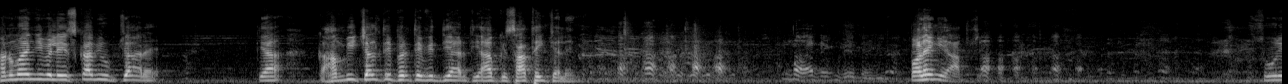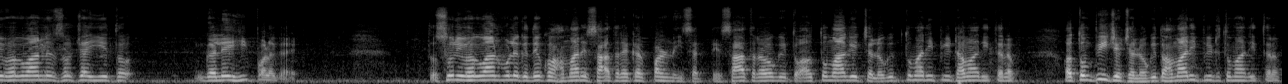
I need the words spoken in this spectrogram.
हनुमान जी बोले, इसका भी उपचार है। क्या? हम भी चलते फिरते विद्यार्थी, आपके साथ ही चलेंगे। पढ़ेंगे आपसे। सूर्य भगवान ने सोचा, ये तो गले ही पड़ गए। तो सूर्य भगवान बोले कि देखो, हमारे साथ रहकर पढ़ नहीं सकते। साथ रहोगे तो तुम आगे चलोगे तो तुम्हारी पीठ हमारी तरफ़, और तुम पीछे चलोगे तो हमारी पीठ तुम्हारी तरफ़।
